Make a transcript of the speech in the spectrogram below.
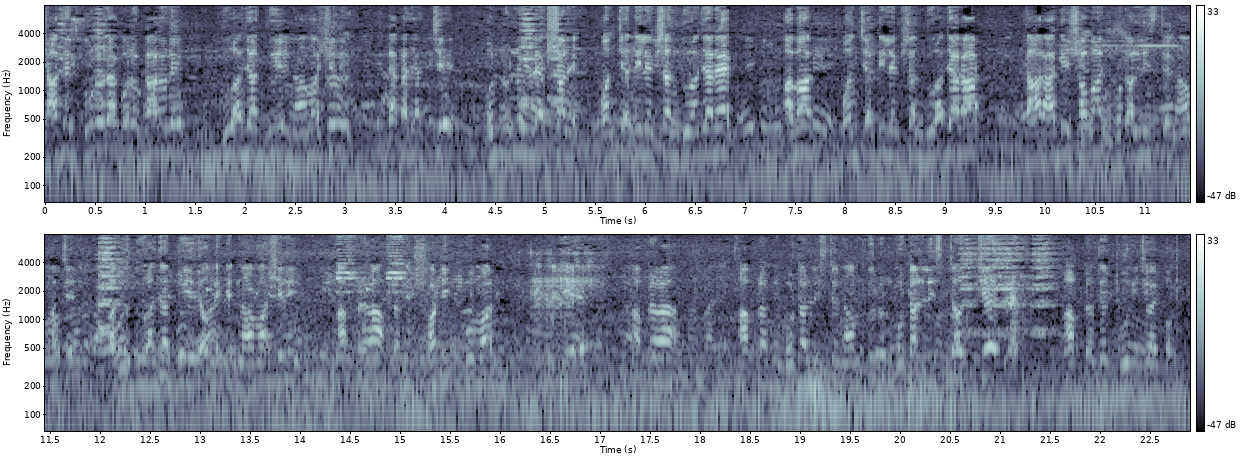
যাদের কোনো না কোনো কারণে দু হাজার দুইয়ে নাম আসেনি। দেখা যাচ্ছে অন্য অন্য ইলেকশনে পঞ্চায়েত ইলেকশন দু হাজার এক, আবার পঞ্চায়েত ইলেকশন দু হাজার আট। তার আগে সবার ভোটার লিস্টে নাম আছে। হয়তো দু হাজার দুইয়ে অনেকের নাম আসেনি। আপনারা আপনাদের সঠিক প্রমাণ দিয়ে আপনারা আপনাদের ভোটার লিস্টে নাম তুলুন। ভোটার লিস্টটা হচ্ছে আপনাদের পরিচয়পত্র।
